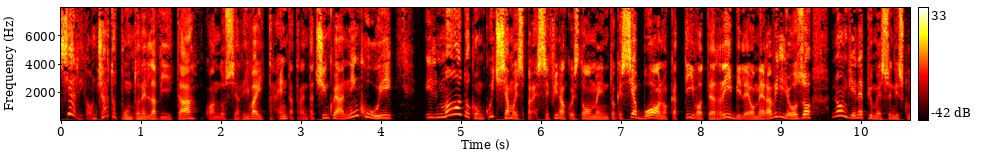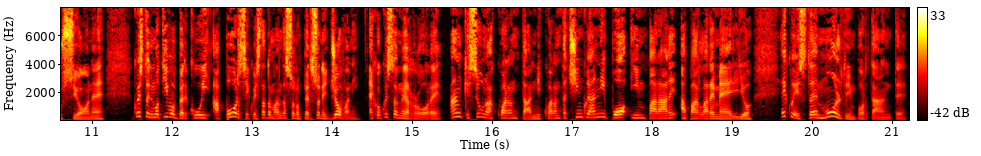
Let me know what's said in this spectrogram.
si arriva a un certo punto nella vita, quando si arriva ai 30-35 anni, in cui il modo con cui ci siamo espressi fino a questo momento, che sia buono, cattivo, terribile o meraviglioso, non viene più messo in discussione. Questo è il motivo per cui a porsi questa domanda sono persone giovani. Ecco, questo è un errore. Anche se uno ha 40 anni, 45 anni può imparare a parlare meglio. E questo è molto importante.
